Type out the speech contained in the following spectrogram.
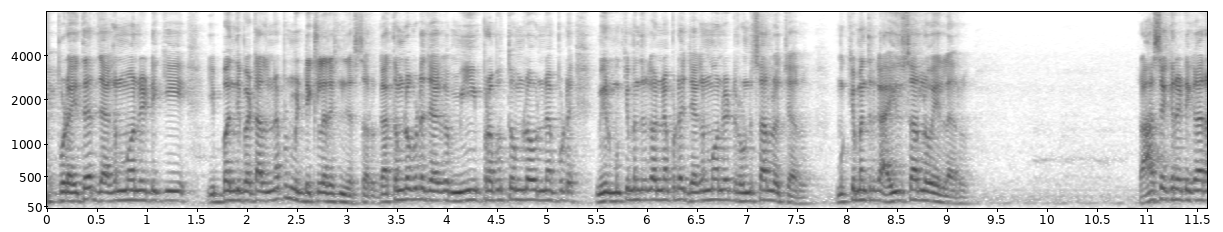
ఎప్పుడైతే జగన్మోహన్ రెడ్డికి ఇబ్బంది పెట్టాలన్నప్పుడు మీరు డిక్లరేషన్ చేస్తారు. గతంలో కూడా జగ మీ ప్రభుత్వంలో ఉన్నప్పుడు మీరు ముఖ్యమంత్రిగా ఉన్నప్పుడే జగన్మోహన్ రెడ్డి రెండు సార్లు వచ్చారు. ముఖ్యమంత్రిగా ఐదు సార్లు వెళ్ళారు. రాజశేఖర రెడ్డి గారు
